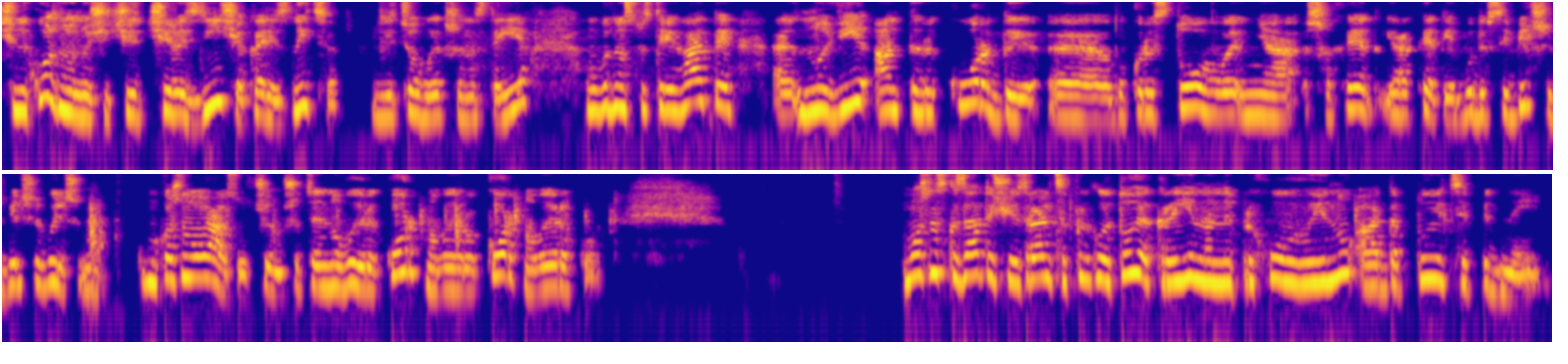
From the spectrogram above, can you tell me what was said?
чи не кожної ночі, чи через ніч, яка різниця від цього легше не стає. Ми будемо спостерігати е, нові антирекорди е, використовування шахет і ракет. Їх буде все більше, більше, більше. Ми, ми кожного разу чуємо, що це новий рекорд, новий рекорд, новий рекорд. Можна сказати, що Ізраїль це приклад того, як країна не приховує війну, а адаптується під неї.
